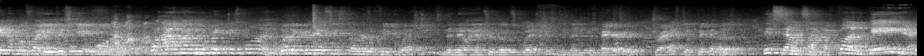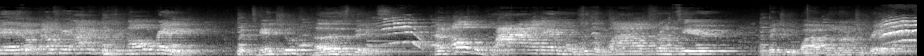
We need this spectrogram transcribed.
ain't a buffet. You just get one of them. Well, how am I going to pick just one? Well, you're going to ask these fellas a few questions, and then they'll answer those questions, and then compare and contrast and pick a husband. This sounds like a fun game, Yeah. Daddy. Yeah. Okay, I got a question already. Potential husbands. Out of all the wild animals in the wild frontier, I bet you a wild one, aren't you, Red?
